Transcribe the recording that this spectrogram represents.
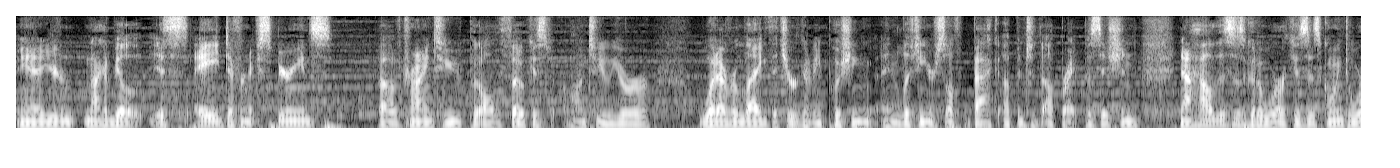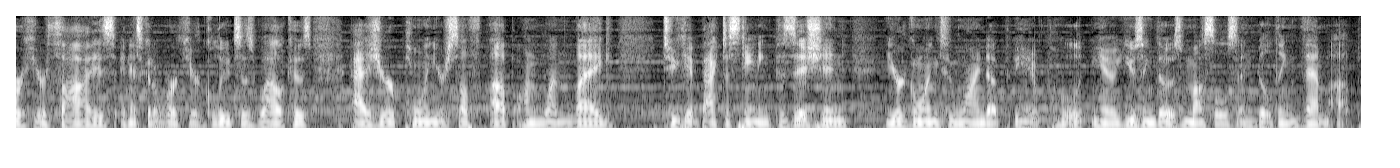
you know, you're not going to be able. It's a different experience of trying to put all the focus onto your whatever leg that you're going to be pushing and lifting yourself back up into the upright position. Now, how this is going to work is it's going to work your thighs and it's going to work your glutes as well because as you're pulling yourself up on one leg, to get back to standing position, you're going to wind up you know, pull, you know using those muscles and building them up.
